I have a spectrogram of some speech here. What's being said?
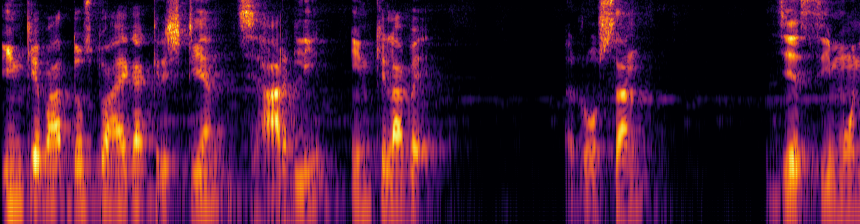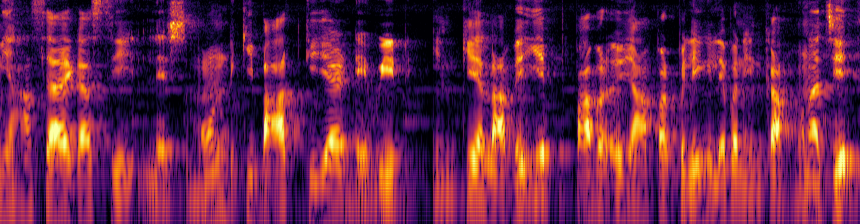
इनके बाद दोस्तों आएगा क्रिस्टियन चार्ली। इनके अलावा रोशन, जे सीमोन यहाँ से आएगा, सी लेसमोंड की बात की जाए, डेविड। इनके अलावे ये पावर, यहाँ पर प्लेइंग इलेवन इनका होना चाहिए।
